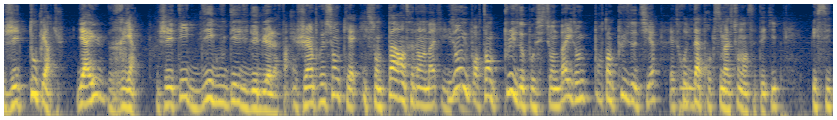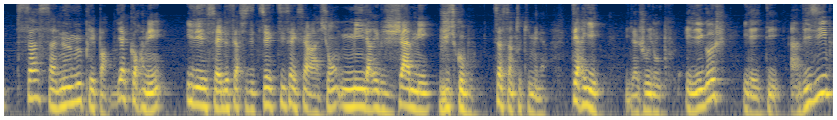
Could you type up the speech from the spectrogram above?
j'ai tout perdu. Il n'y a eu rien. J'ai été dégoûté du début à la fin. J'ai l'impression qu'ils ne sont pas rentrés dans le match. Ils ont eu pourtant plus de possession de balle, ils ont eu pourtant plus de tirs. Il y a trop d'approximation dans cette équipe. Et c'est ça, ça ne me plaît pas. Il y a Cornet, il essaie de faire ses accélérations, mais il n'arrive jamais jusqu'au bout. Ça, c'est un truc qui m'énerve. Terrier, il a joué donc ailier gauche, il a été invisible.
